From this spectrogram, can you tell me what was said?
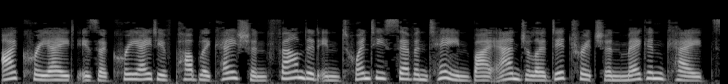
I Create is a creative publication founded in 2017 by Angela Dittrich and Megan Cates.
